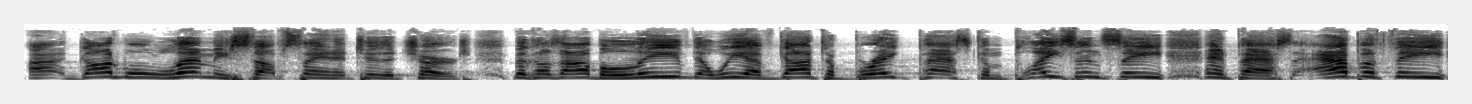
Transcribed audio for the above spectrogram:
I, God won't let me stop saying it to the church because I believe that we have got to break past complacency and past apathy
